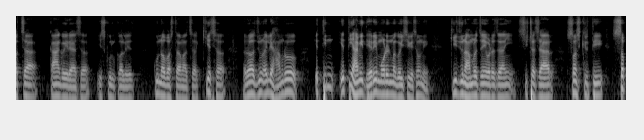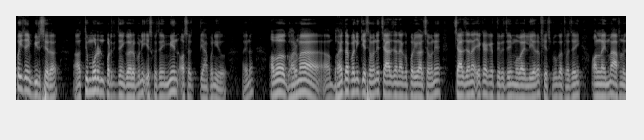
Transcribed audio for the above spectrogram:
बच्चा कहाँ गइरहेछ स्कुल कलेज कुन अवस्थामा छ के छ? र जुन अहिले हाम्रो यति यति हामी धेरै मोडर्नमा गइसकेका छौँ नि कि जुन हाम्रो चाहिँ एउटा चाहिँ शिष्टाचार संस्कृति सबै चाहिँ बिर्सेर त्यो मोडर्नप्रति चाहिँ गएर पनि यसको चाहिँ मेन असर त्यहाँ पनि हो होइन? अब घरमा भए तापनि के छ भने चारजनाको परिवार छ भने चारजना एकातिर चाहिँ मोबाइल लिएर फेसबुक अथवा चाहिँ अनलाइनमा आफ्नो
